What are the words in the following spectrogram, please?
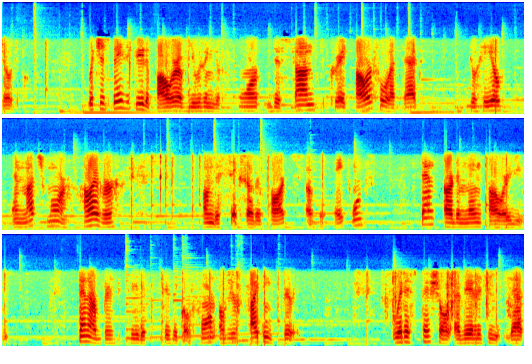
JoJo, which is basically the power of using the, form, the sun to create powerful attacks, to heal, and much more. However, on the six other parts of the eight ones, stands are the main power used. Stands are basically the physical form of your fighting spirit with a special ability that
